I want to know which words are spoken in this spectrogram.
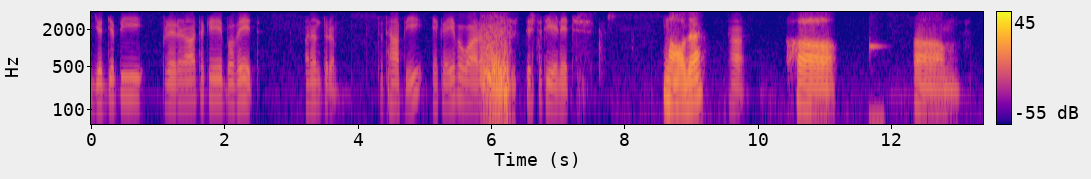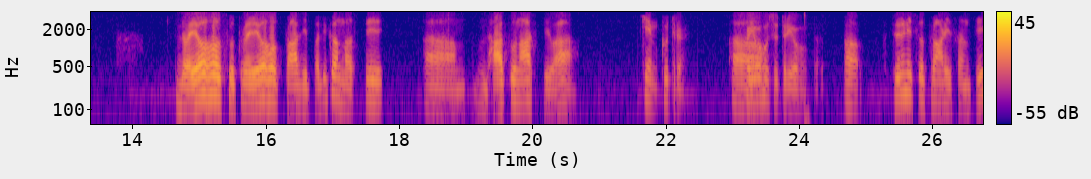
यद्यपि प्रेरणार्थके भवेत् अनन्तरं तथापि एक एव वारं तिष्ठति एणिच्। महोदय? हा। द्वयोः सूत्रयोः प्रातिपदिकम् अस्ति। धातु नास्ति वा? किं कुत्र? कयोः सूत्रयोः? त्रीणि सूत्राणि सन्ति।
